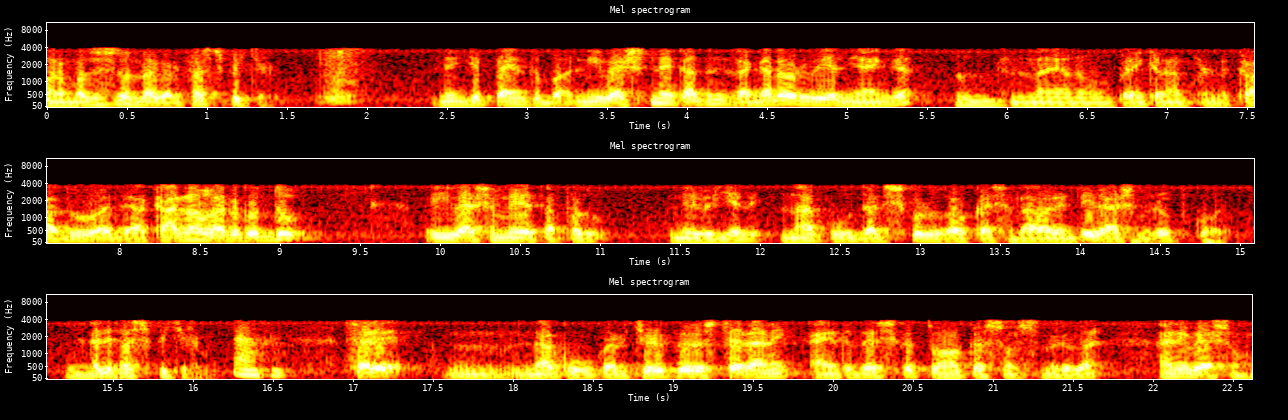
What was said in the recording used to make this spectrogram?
మన మధుసూదన్ రావు గారి ఫస్ట్ పిక్చర్ నేను చెప్పా ఇంత బా నీ వేషనే కాదని రంగారావు వేయాలి న్యాయంగా. నేను పైకి అనుకుంటే కాదు అది ఆ కారణాలు అడగొద్దు. ఈ వేషం మీరే తప్పదు మీరు వెయ్యాలి. నాకు దర్శకుడు అవకాశం రావాలంటే ఈ వేషం మీరు ఒప్పుకోవాలి. అది ఫస్ట్ పిక్చర్ అమ్మ. సరే నాకు ఒక చెడు పేరు వస్తే రాని ఆయనకు దర్శకత్వం అవకాశం వస్తుంది కదా అని వేషం.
